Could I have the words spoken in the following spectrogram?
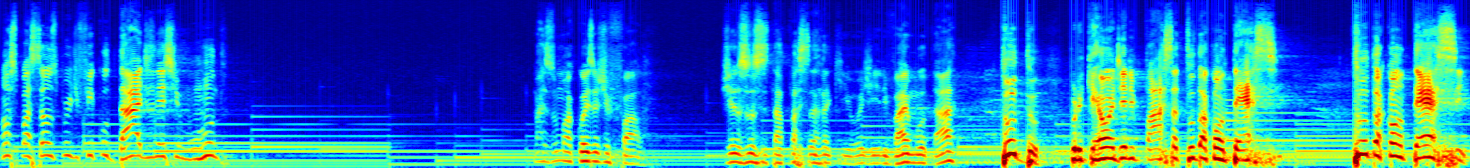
Nós passamos por dificuldades neste mundo. Mas uma coisa eu te falo: Jesus está passando aqui hoje, ele vai mudar tudo, porque onde ele passa, tudo acontece. Tudo acontece,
